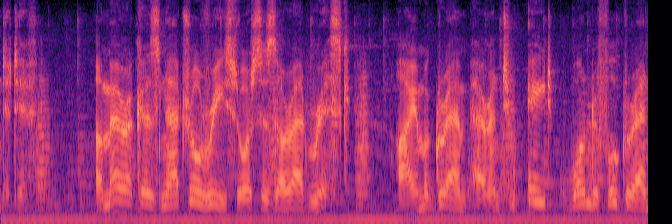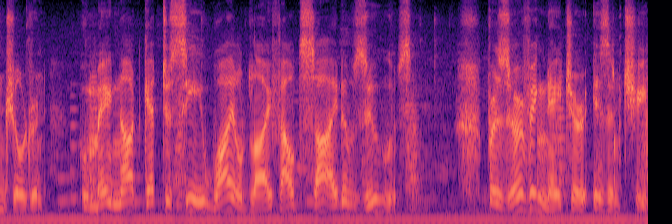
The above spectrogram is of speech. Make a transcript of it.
Representative, America's natural resources are at risk. I am a grandparent to eight wonderful grandchildren who may not get to see wildlife outside of zoos. Preserving nature isn't cheap.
